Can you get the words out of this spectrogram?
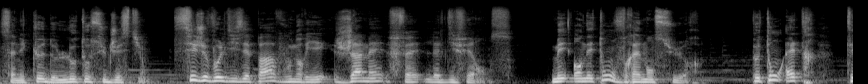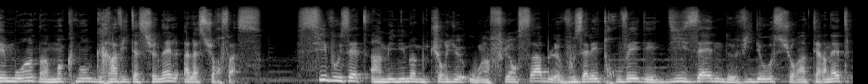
Ça n'est que de l'autosuggestion. Si je vous le disais pas, vous n'auriez jamais fait la différence. Mais en est-on vraiment sûr? Peut-on être témoin d'un manquement gravitationnel à la surface? Si vous êtes un minimum curieux ou influençable, vous allez trouver des dizaines de vidéos sur internet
